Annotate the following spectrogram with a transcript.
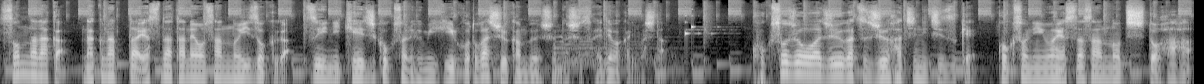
そんな中、亡くなった安田種夫さんの遺族が、ついに刑事告訴に踏み切ることが週刊文春の取材で分かりました。告訴状は10月18日付。告訴人は安田さんの父と母、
